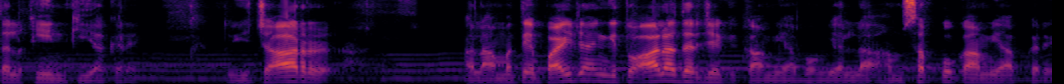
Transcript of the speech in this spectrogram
تلقین کیا کریں۔ تو یہ چار علامتیں پائی جائیں گی تو اعلیٰ درجے کے کامیاب ہوں گے۔ اللہ ہم سب کو کامیاب کرے۔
